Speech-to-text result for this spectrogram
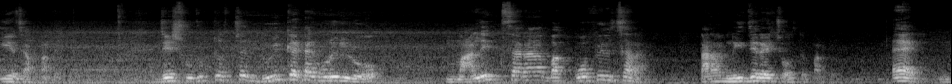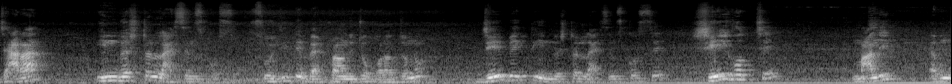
দিয়েছে আপনাদের। যে সুযোগটা হচ্ছে দুই ক্যাটাগরির লোক, মালিক ছাড়া বা কপিল ছাড়া তারা নিজেরাই চলতে পারবে। এক, যারা ইনভেস্টর লাইসেন্স করছে, সৌদিতে ব্যবসা বাণিজ্য করার জন্য। যে ব্যক্তি ইনভেস্টর লাইসেন্স করছে, সেই হচ্ছে মালিক এবং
